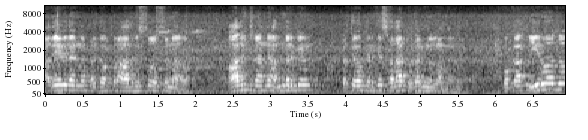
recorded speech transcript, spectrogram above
అదే విధంగా ప్రతి ఒక్కరు ఆదరిస్తూ వస్తున్నారు. ఆదరించినందుకు అందరికీ ప్రతి ఒక్కరికి సదా కృతజ్ఞతలం మేము ఒక ఈరోజు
